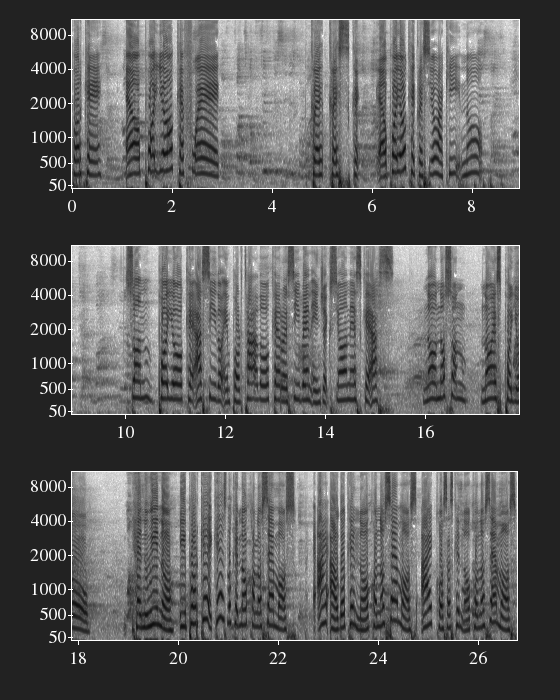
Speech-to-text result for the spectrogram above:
porque el pollo que fue 40 or 50 CDs for one cre- cre- cre- el pollo que creció aquí no son pollo que ha sido importado, que reciben inyecciones, que has, no, no son, no es pollo genuino. ¿Y por qué? ¿Qué es lo que no conocemos? Hay algo que no conocemos, hay cosas que no conocemos.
